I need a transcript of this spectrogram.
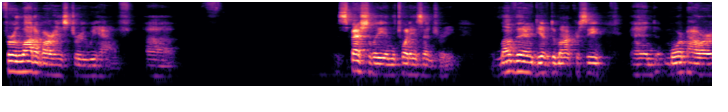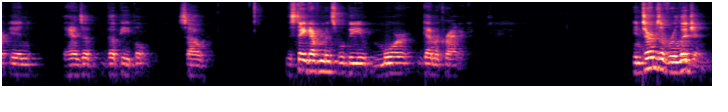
For a lot of our history, we have, uh, especially in the 20th century. Love the idea of democracy and more power in the hands of the people. So the state governments will be more democratic. In terms of religion,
